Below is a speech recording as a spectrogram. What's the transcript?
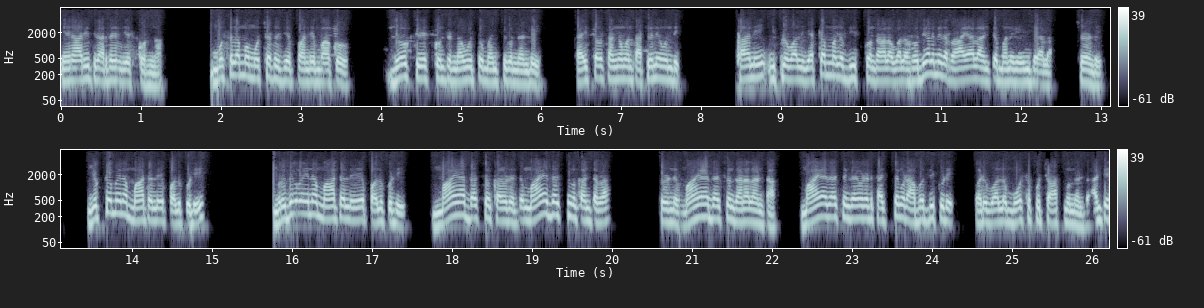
నేను ఆ రీతికి అర్థం చేసుకుంటున్నా. ముసలమ్మ ముచ్చట్లు చెప్పండి మాకు. జోక్స్ వేసుకుంటూ నవ్వుతూ మంచిగా ఉండండి. క్రైస్తవ సంఘం అంతా అట్లనే ఉంది. కానీ ఇప్పుడు వాళ్ళు ఎట్లా మనం తీసుకొని రావాలా? వాళ్ళ హృదయాల మీద రాయాలంటే మనం ఏం చేయాలా? చూడండి. యుక్తమైన మాటలే పలుకుడి మృదువైన మాటలే పలుకుడి. మాయా దర్శనం కలవడం అంటే మాయా దర్శనం కంటారా? చూడండి మాయా దర్శనం కనాలంట. మాయా దర్శనం కనబడంటే ఖచ్చితంగా కూడా అబద్ధికుడే. వాడు వాళ్ళు మోసపుచ్చు ఆత్మ ఉందంట. అంటే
